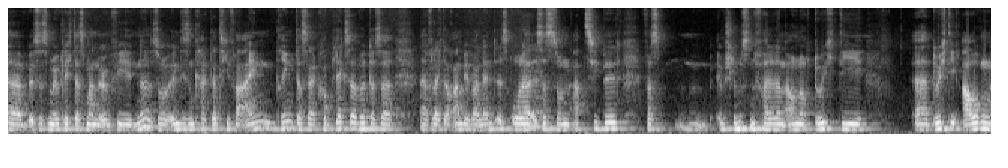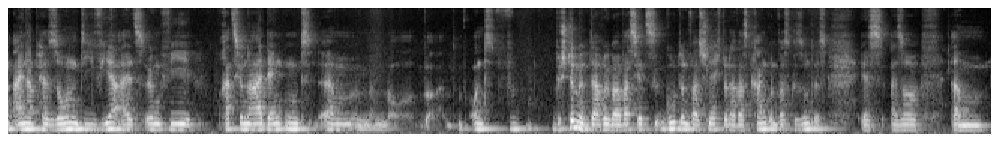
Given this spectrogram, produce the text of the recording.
Äh, ist es möglich, dass man irgendwie ne, so in diesen Charakter tiefer eindringt, dass er komplexer wird, dass er äh, vielleicht auch ambivalent ist? Oder mhm. ist es so ein Abziehbild, was im schlimmsten Fall dann auch noch durch die äh, durch die Augen einer Person, die wir als irgendwie rational denkend ähm, und bestimmend darüber, was jetzt gut und was schlecht oder was krank und was gesund ist, ist. Also ähm,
